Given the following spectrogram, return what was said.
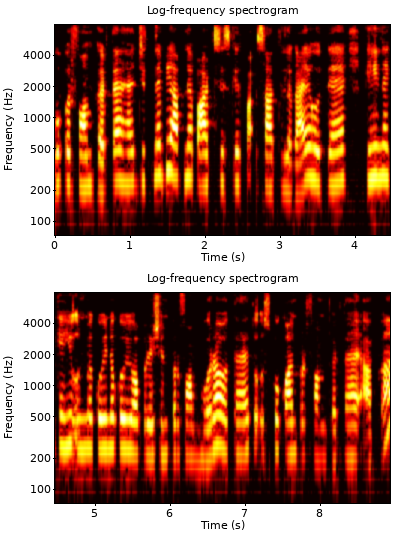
वो परफॉर्म करता है। जितने भी आपने पार्ट्स इसके साथ लगाए होते हैं, कहीं ना कहीं उनमें कोई ना कोई ऑपरेशन परफॉर्म हो रहा होता है तो उसको कौन परफॉर्म करता है आपका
